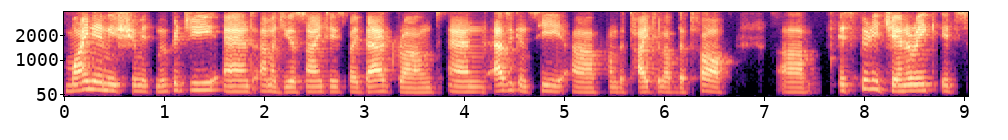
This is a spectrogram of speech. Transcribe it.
my name is Sumit Mukherjee, and I'm a geoscientist by background. And as you can see uh, from the title of the talk, it's pretty generic. It's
